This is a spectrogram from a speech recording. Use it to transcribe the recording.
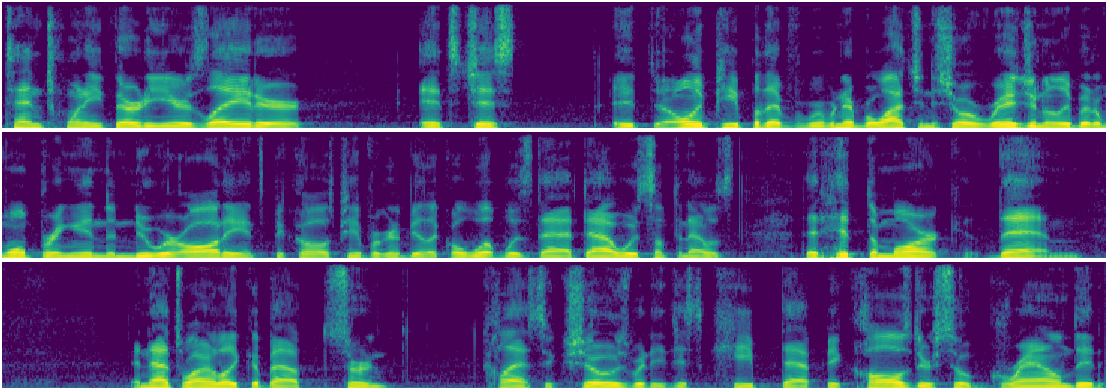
10 20 30 years later it's just it, only people that remember watching the show originally but it won't bring in the newer audience because people are going to be like oh what was that that was something that was that hit the mark then and that's why i like about certain classic shows where they just keep that because they're so grounded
